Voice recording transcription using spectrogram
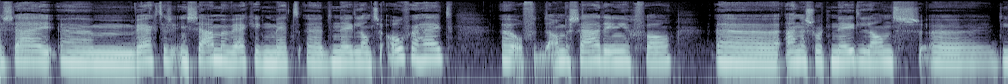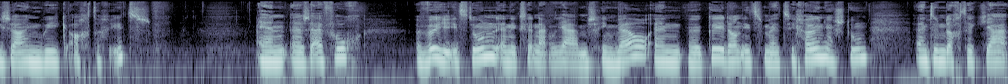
zij um, werkte in samenwerking met de Nederlandse overheid... of de ambassade in ieder geval... aan een soort Nederlands Design Week-achtig iets. En zij vroeg, wil je iets doen? En ik zei, nou ja, misschien wel. En kun je dan iets met zigeuners doen? En toen dacht ik, ja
